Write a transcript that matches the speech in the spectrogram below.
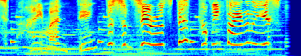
friends! I'm Undine, the Sub-Zero's best. Have we finally escaped?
